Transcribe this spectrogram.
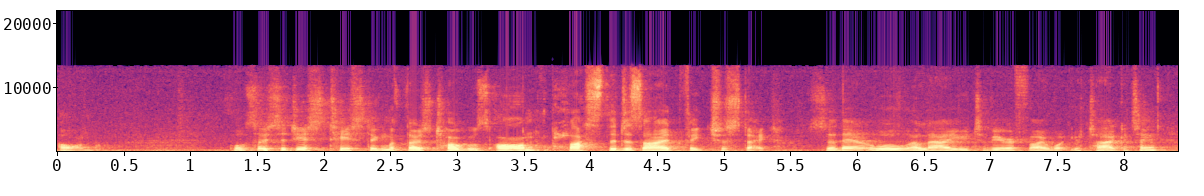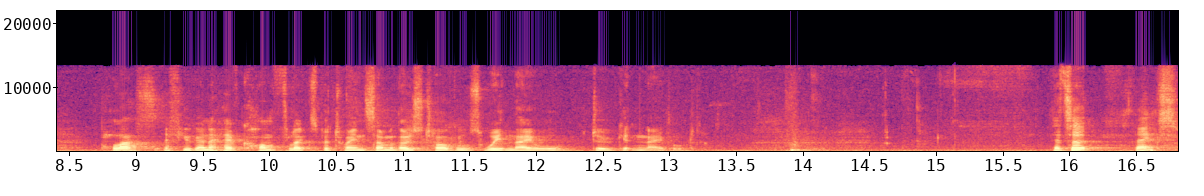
on. Also suggest testing with those toggles on plus the desired feature state. So that will allow you to verify what you're targeting, plus if you're going to have conflicts between some of those toggles when they all do get enabled. That's it. Thanks.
